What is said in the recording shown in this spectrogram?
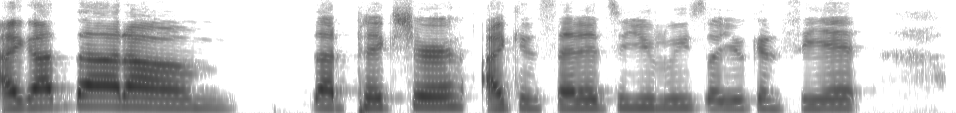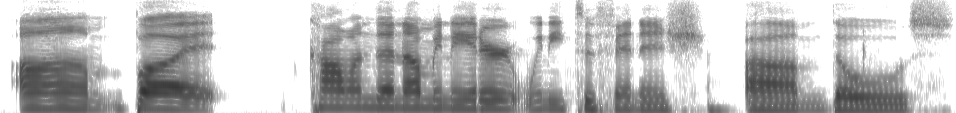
I got that um that picture. I can send it to you Luis so you can see it. Um but common denominator we need to finish um those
